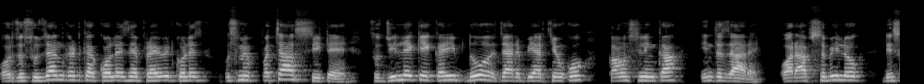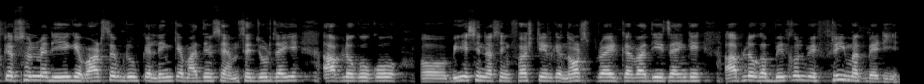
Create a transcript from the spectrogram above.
और जो सुजानगढ़ का कॉलेज है प्राइवेट कॉलेज उसमें पचास सीटें हैं। सो ज़िले के करीब दो हज़ार विद्यार्थियों को काउंसलिंग का इंतज़ार है। और आप सभी लोग डिस्क्रिप्शन में दिए गए व्हाट्सएप ग्रुप के लिंक के माध्यम से हमसे जुड़ जाइए। आप लोगों को B BSc nursing first year के नोट्स प्रोवाइड करवा दिए जाएँगे। आप लोग अब बिल्कुल भी फ्री मत बैठिए।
